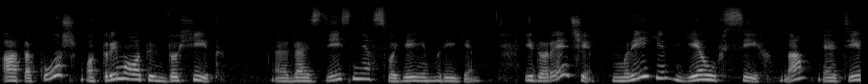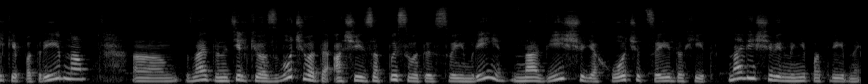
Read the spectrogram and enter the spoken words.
а також отримувати дохід е, для здійснення своєї мрії. І, до речі, мрії є у всіх. Да? Е, Тільки потрібно, е, знаєте, не тільки озвучувати, а ще й записувати свої мрії, навіщо я хочу цей дохід, навіщо він мені потрібний.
